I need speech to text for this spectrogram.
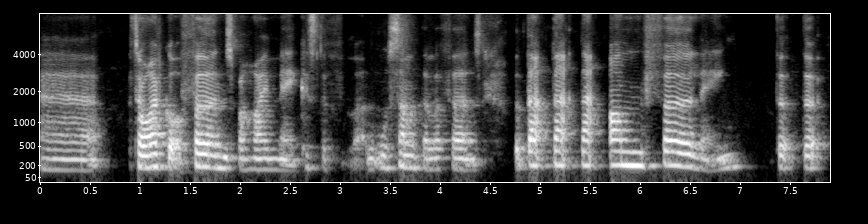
uh, so I've got ferns behind me because the well some of them are ferns, but that that that unfurling that that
